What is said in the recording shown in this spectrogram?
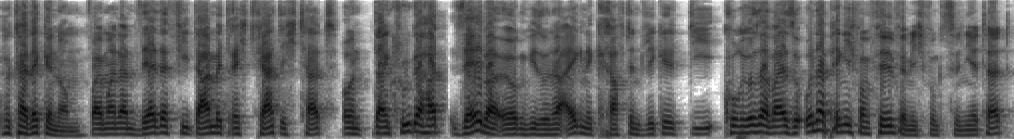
total weggenommen, weil man dann sehr, sehr viel damit rechtfertigt hat. Und Dan Krüger hat selber irgendwie so eine eigene Kraft entwickelt, die kurioserweise unabhängig vom Film für mich funktioniert hat.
